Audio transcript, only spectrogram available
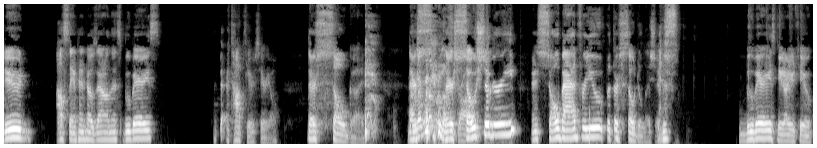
dude. I'll stand ten toes down on this. Blueberries, a top tier cereal. They're so good. They're they're so sugary and so bad for you, but they're so delicious. Blueberries, dude, are you too?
